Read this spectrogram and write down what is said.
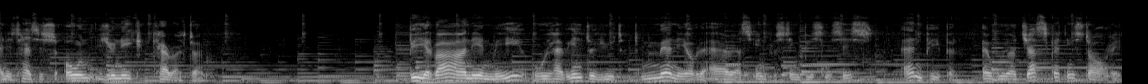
and it has its own unique character. Birba, Ani and me, we have interviewed many of the area's interesting businesses and people, and we are just getting started.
